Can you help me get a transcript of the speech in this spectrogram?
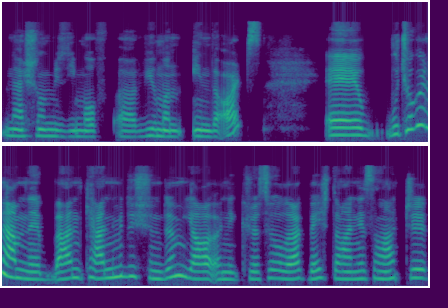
National Museum of Women in the Arts. E, bu çok önemli. Ben kendimi düşündüm ya hani küresel olarak beş tane sanatçı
